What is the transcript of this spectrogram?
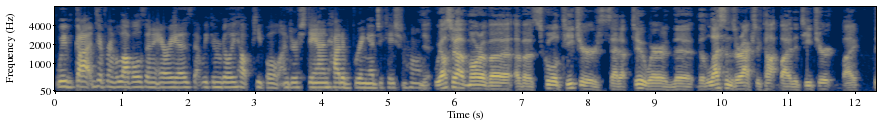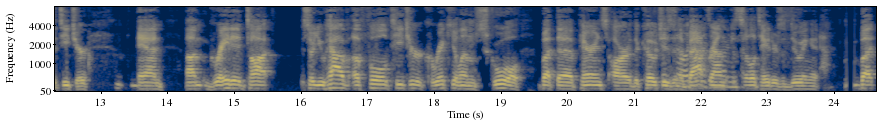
we've got different levels and areas that we can really help people understand how to bring education home. Yeah. We also have more of a of a school teacher setup too, where the the lessons are actually taught by the teacher by the teacher, and um, graded taught. So you have a full teacher curriculum school, but the parents are the coaches in the background, facilitators of doing it. But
